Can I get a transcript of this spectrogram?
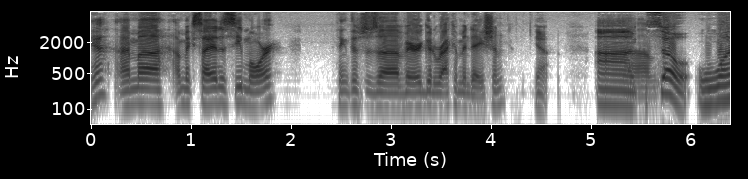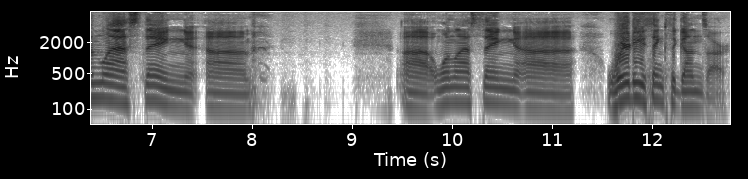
Yeah, I'm uh I'm excited to see more. I think this was a very good recommendation. Um, Um, so one last thing, um, uh, one last thing. Uh, where do you think the guns are?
